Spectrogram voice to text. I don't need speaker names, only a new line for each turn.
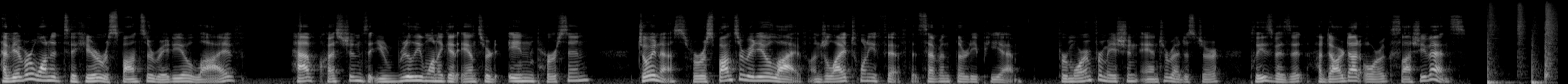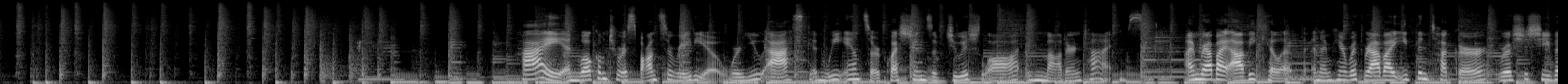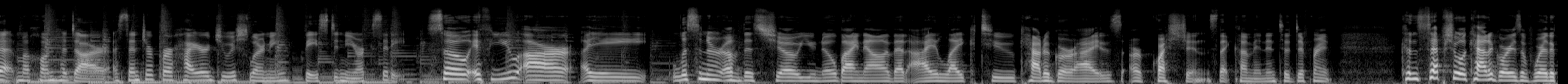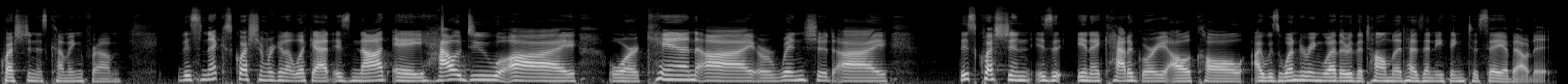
Have you ever wanted to hear Responsa Radio live? Have questions that you really want to get answered in person? Join us for Responsa Radio Live on July 25th at 7:30 p.m. For more information and to register, please visit hadar.org/events.
Hi, and welcome to Responsa Radio, where you ask and we answer questions of Jewish law in modern times. I'm Rabbi Avi Killip, and I'm here with Rabbi Ethan Tucker, Rosh Yeshiva at Machon Hadar, a center for higher Jewish learning based in New York City. So, if you are a listener of this show, you know by now that I like to categorize our questions that come in into different conceptual categories of where the question is coming from this next question we're going to look at is not a how do I or can I or when should I. This question is in a category I'll call I was wondering whether the Talmud has anything to say about it.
